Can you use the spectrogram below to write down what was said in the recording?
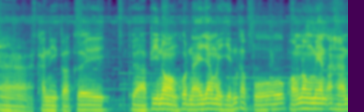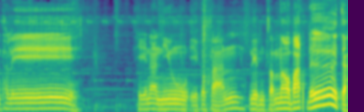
อ่าคันนี้ก็เคย เผื่อพี่น้องคนไหนยังไม่เห็นกับโปของน้องแมนอาหารทะเล เทน่านิวเอกสารเล่มสำเนาบัตรเด้อจ้ะ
